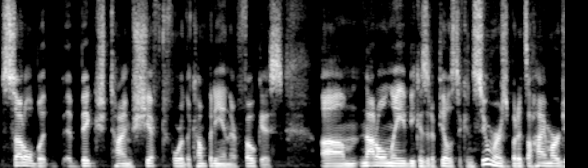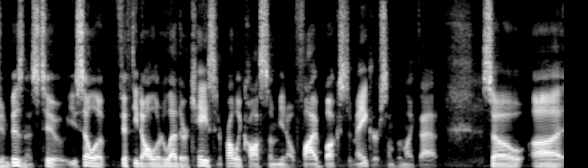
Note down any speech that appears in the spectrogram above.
subtle but a big time shift for the company and their focus. Um, not only because it appeals to consumers, but it's a high margin business too. You sell a fifty dollar leather case, and it probably costs them you know five bucks to make or something like that. So uh,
